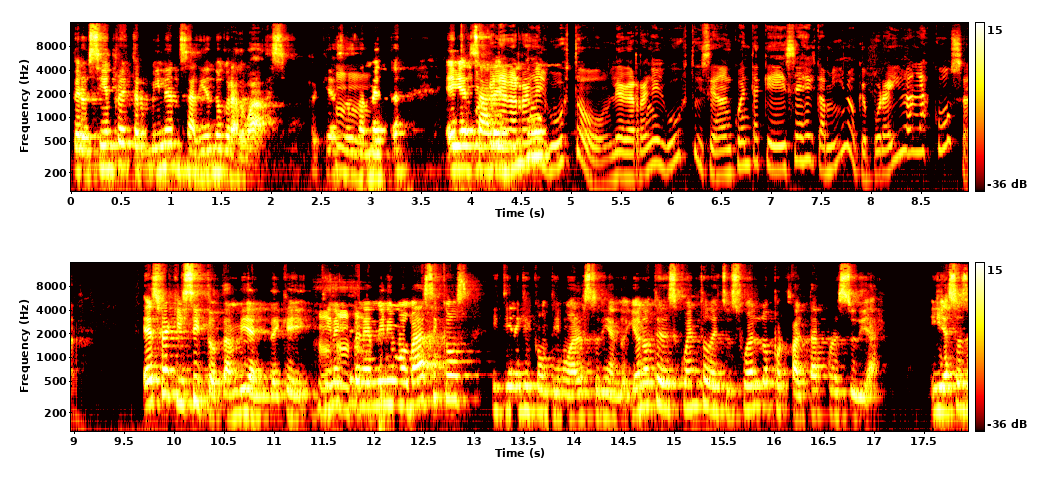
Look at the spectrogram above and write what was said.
pero siempre terminan saliendo graduadas, porque esa es la mm. meta. Ella sabe. Le agarran el gusto, le agarran el gusto y se dan cuenta que ese es el camino, que por ahí van las cosas. Es requisito también de que tiene que tener mínimos básicos y tiene que continuar estudiando. Yo no te descuento de tu sueldo por faltar por estudiar. Y eso es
